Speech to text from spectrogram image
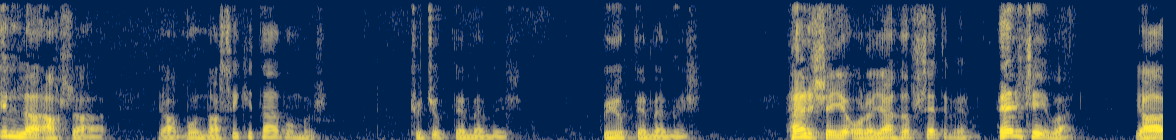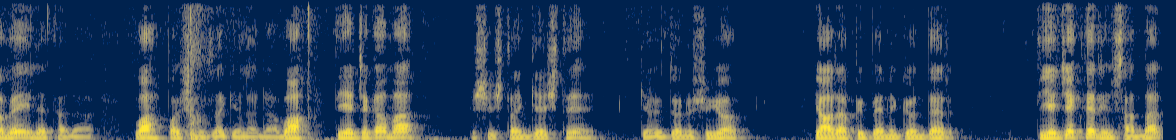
illa ahsaha. Ya bu nasıl kitabımış? Küçük dememiş, büyük dememiş. Her şeyi oraya hıfzedivermiş. Her şey var. Ya veyletena, vah başımıza gelene, vah diyecek ama iş işten geçti. Geri dönüşü yok. Ya Rabbi beni gönder diyecekler insanlar.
